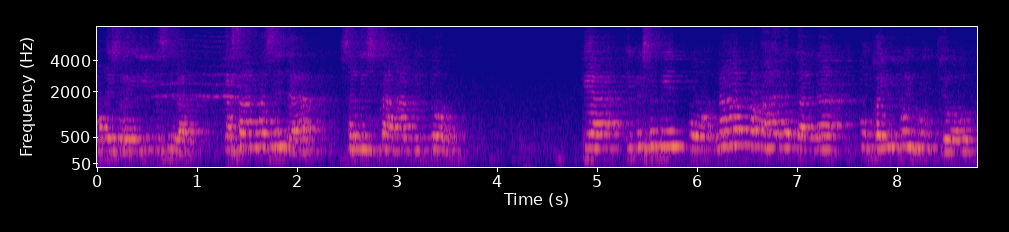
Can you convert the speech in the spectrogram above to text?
mga Israelita sila, kasama sila sa listahan ito. Kaya, ibig sabihin po, napakahalaga na kung kayo po'y Hudyo,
